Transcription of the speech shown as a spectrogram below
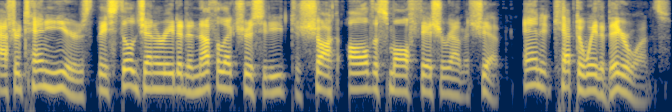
After 10 years, they still generated enough electricity to shock all the small fish around the ship. and it kept away the bigger ones.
